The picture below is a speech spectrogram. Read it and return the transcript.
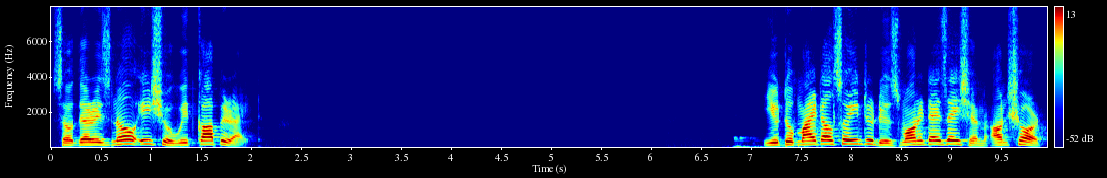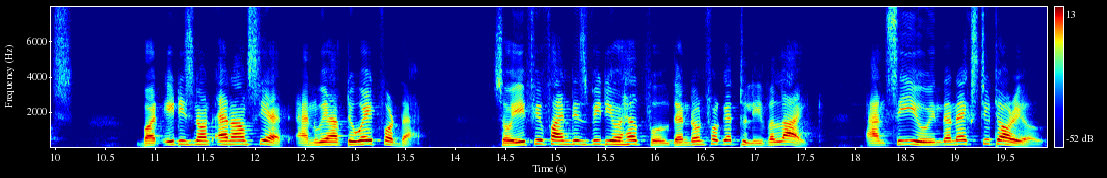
So there is no issue with copyright. YouTube might also introduce monetization on shorts, but it is not announced yet and we have to wait for that. So if you find this video helpful then don't forget to leave a like and see you in the next tutorial.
